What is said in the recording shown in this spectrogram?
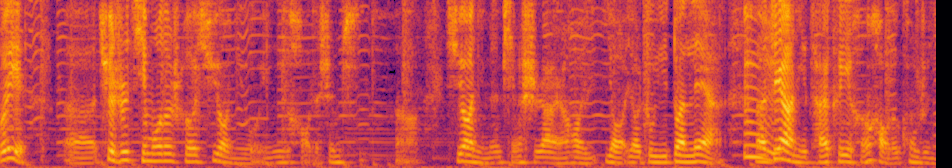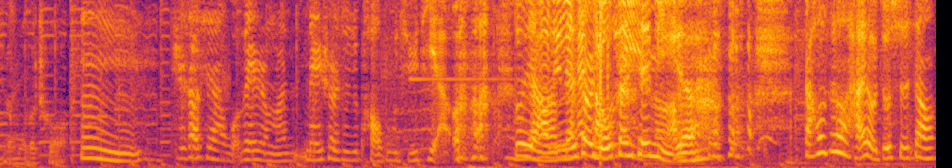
所以，呃，确实骑摩托车需要你有一个好的身体啊，需要你们平时啊，然后要要注意锻炼，那这样你才可以很好的控制你的摩托车。嗯，知道现在我为什么没事儿就去跑步举铁了。对呀、没事儿游三千米。然后最后还有就是像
